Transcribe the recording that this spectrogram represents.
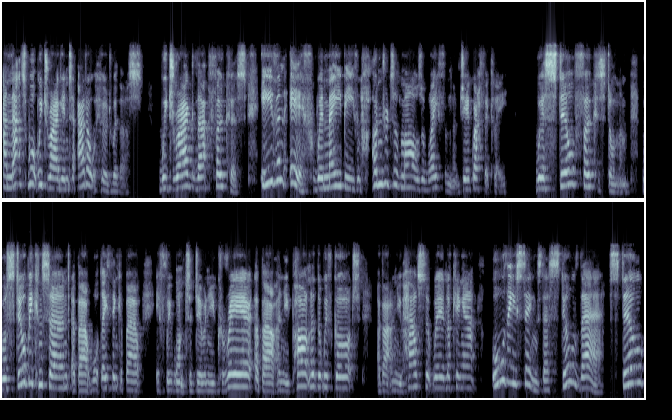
and that's what we drag into adulthood with us. We drag that focus, even if we're maybe even hundreds of miles away from them geographically. We're still focused on them. We'll still be concerned about what they think about if we want to do a new career, about a new partner that we've got, about a new house that we're looking at. All these things, they're still there, still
